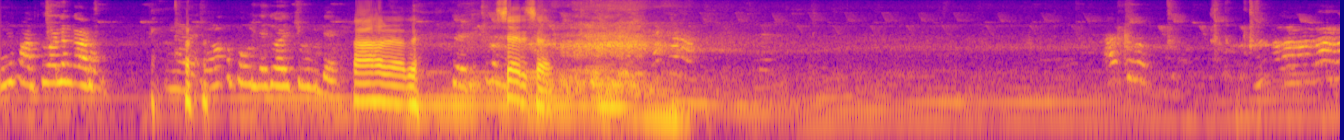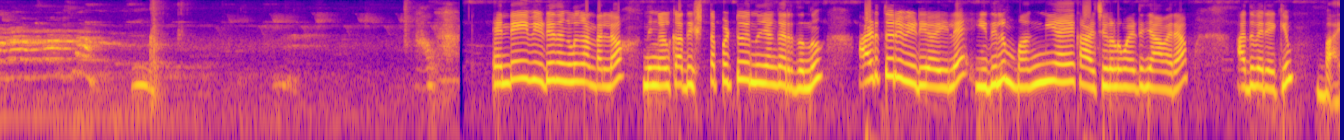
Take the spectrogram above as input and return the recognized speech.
നീ പത്ത് കൊല്ലം കാണും. ആ അതെ അതെ. ശരി ശരി. എന്റെ ഈ വീഡിയോ നിങ്ങൾ കണ്ടല്ലോ. നിങ്ങൾക്കത് ഇഷ്ടപ്പെട്ടു എന്ന് ഞാൻ കരുതുന്നു. അടുത്തൊരു വീഡിയോയിൽ ഇതിലും ഭംഗിയായ കാഴ്ചകളുമായിട്ട് ഞാൻ വരാം. അതുവരേക്കും ബൈ.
